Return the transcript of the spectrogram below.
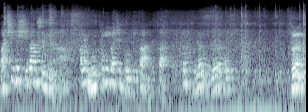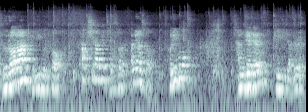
마치 그 시간 끌기나 아니 물타기 같이 보이지도 않을까 그런 그런 우려를 하고 있습니다. 저는 드러난 비리부터 확실하게 조사를 하면서 그리고 잠재된 비리자를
